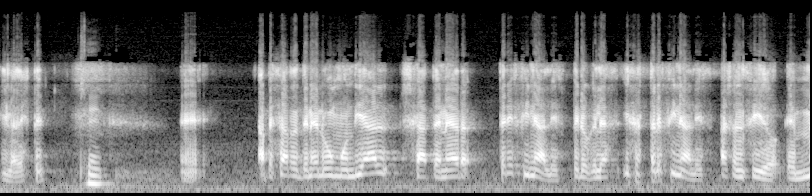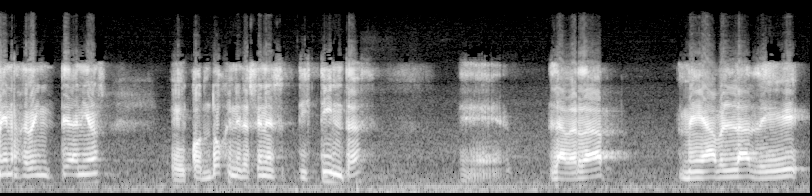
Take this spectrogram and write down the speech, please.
y la de este. Eh, a pesar de tener un mundial, ya tener tres finales, pero que las, esas tres finales hayan sido en menos de 20 años, eh, con dos generaciones distintas, eh, la verdad me habla de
